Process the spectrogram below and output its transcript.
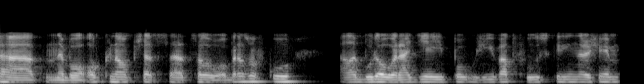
eh, nebo okno přes eh, celou obrazovku, ale budou raději používat full screen režim,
